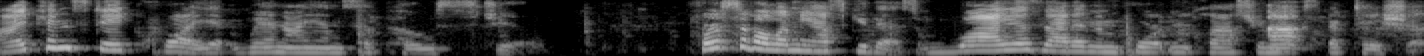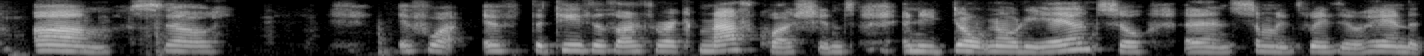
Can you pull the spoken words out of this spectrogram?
I can stay quiet when I am supposed to. First of all, let me ask you this. Why is that an important classroom Uh, expectation? Um, so if what if the teacher's answering math questions and you don't know the answer and someone's raising their hand to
